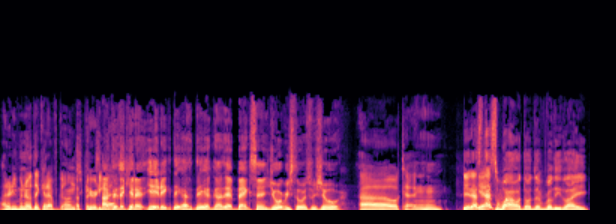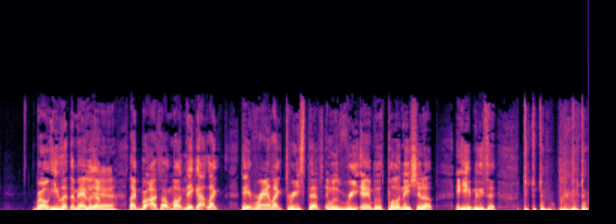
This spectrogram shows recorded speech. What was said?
I didn't even know they could have guns. Security I guys. think they can. Yeah, they they got they got guns at banks and jewelry stores for sure. Oh, okay. Mm-hmm. Yeah, that's Yeah. that's wild though. To really like, Bro, he let them have it. Yeah. Um, like, bro, I was talking about they got like they ran like three steps and was re and was pulling their shit up, and he immediately said,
